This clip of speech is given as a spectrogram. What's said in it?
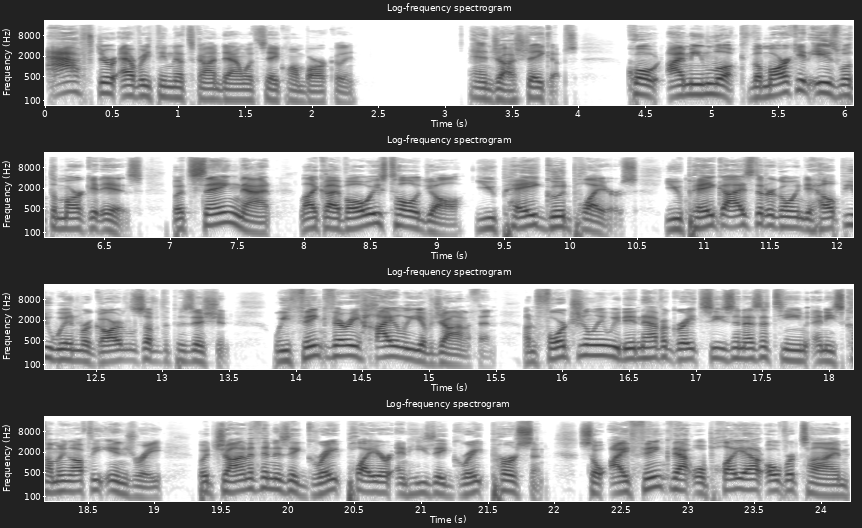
after everything that's gone down with Saquon Barkley and Josh Jacobs. Quote, I mean, look, the market is what the market is. But saying that, like I've always told y'all, you pay good players. You pay guys that are going to help you win regardless of the position. We think very highly of Jonathan. Unfortunately, we didn't have a great season as a team, and he's coming off the injury. But Jonathan is a great player and he's a great person. So I think that will play out over time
